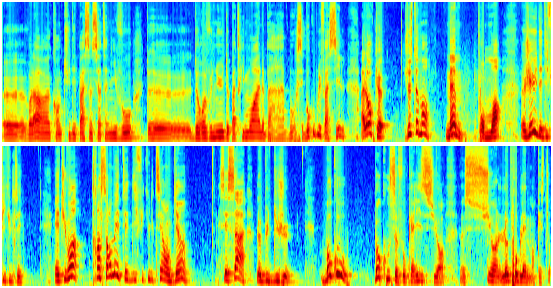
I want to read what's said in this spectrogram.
Euh, voilà, hein, quand tu dépasses un certain niveau de, de revenus, de patrimoine, ben, c'est beaucoup plus facile. Alors que, justement, même pour moi, j'ai eu des difficultés. Et tu vois, transformer tes difficultés en gains, c'est ça le but du jeu. Beaucoup, beaucoup se focalisent sur, sur le problème en question.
